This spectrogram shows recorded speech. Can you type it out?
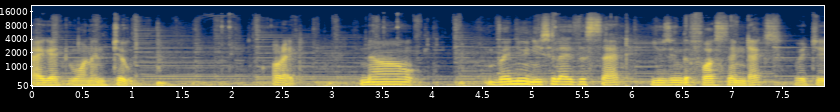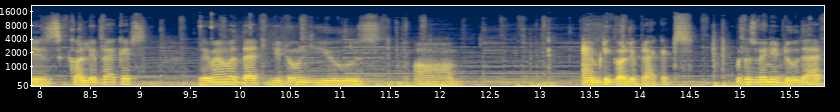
I get 1 and 2 alright now when you initialize the set using the first syntax which is curly brackets remember that you don't use uh, empty curly brackets. Because when you do that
